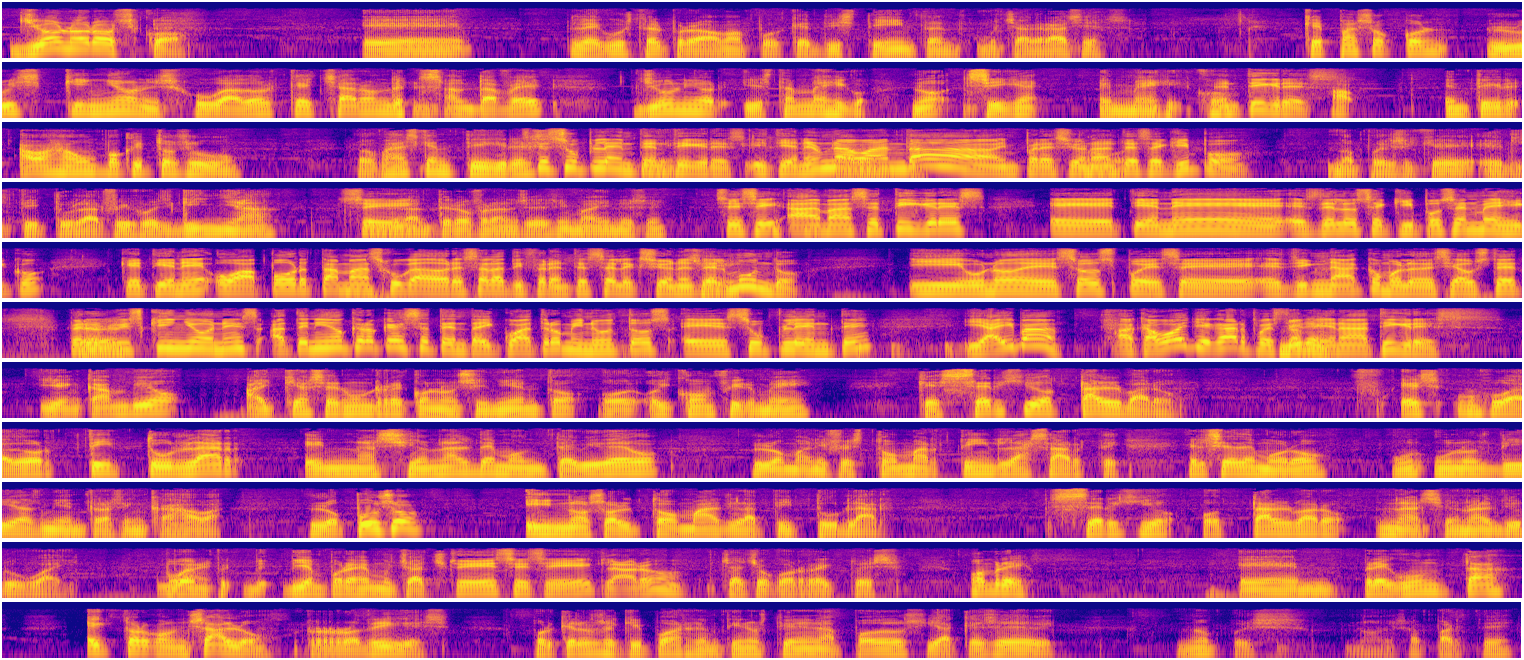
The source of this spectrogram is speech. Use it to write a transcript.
John Orozco. eh, le gusta el programa porque es distinto. Muchas gracias. ¿Qué pasó con Luis Quiñones, jugador que echaron del Santa Fe Junior y está en México? No, sigue en México. En Tigres. Ah, en Tigres. Ha bajado un poquito su. Lo que pasa es que en Tigres. Es que es suplente en Tigres y tiene una banda impresionante No, ese equipo. No, pues sí que el titular fijo es Guiñá, Sí. el delantero francés, imagínese. Sí, sí. Además, Tigres eh, tiene es de los equipos en México que tiene o aporta más jugadores a las diferentes selecciones Sí. del mundo. Y uno de esos, pues, eh, es Gignac, como lo decía usted. Pero. Luis Quiñones ha tenido, creo que 74 minutos, es suplente. Y ahí va. Acabó de llegar, pues, Mire. también a Tigres. Y en cambio, hay que hacer un reconocimiento. Hoy, hoy confirmé que Sergio Tálvaro es un jugador titular en Nacional de Montevideo. Lo manifestó Martín Lazarte. Él se demoró un- unos días mientras encajaba. Lo puso y no soltó más la titular. Sergio Otálvaro, Nacional de Uruguay. Bueno. Buen- bien por ese muchacho. Sí, sí, sí, claro. Muchacho correcto ese. Hombre, em, pregunta Héctor Gonzalo Rodríguez. ¿Por qué los equipos argentinos tienen apodos y a qué se debe? No, pues, no, esa parte.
